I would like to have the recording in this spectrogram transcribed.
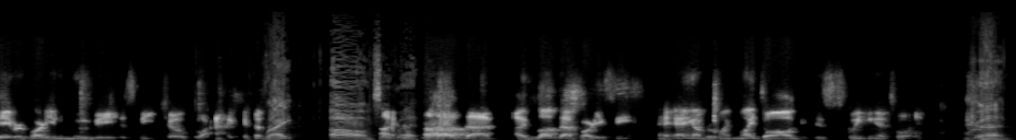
favorite party in a movie is Meet Joe Black. right? Oh, I'm so I glad. I love that. I love that party scene. Hey, hang on, bro. My, my dog is squeaking a toy. Good.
